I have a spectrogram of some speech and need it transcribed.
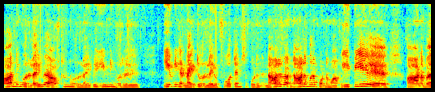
மார்னிங் ஒரு லைவு ஆஃப்டர்நூன் ஒரு லைவு ஈவினிங் ஒரு ஈவினிங் அண்ட் நைட்டு ஒரு லைவ் ஃபோர் டைம்ஸ் போடுங்க. நாலு நாலு முறை போடணுமா? இப்பயே நம்ம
